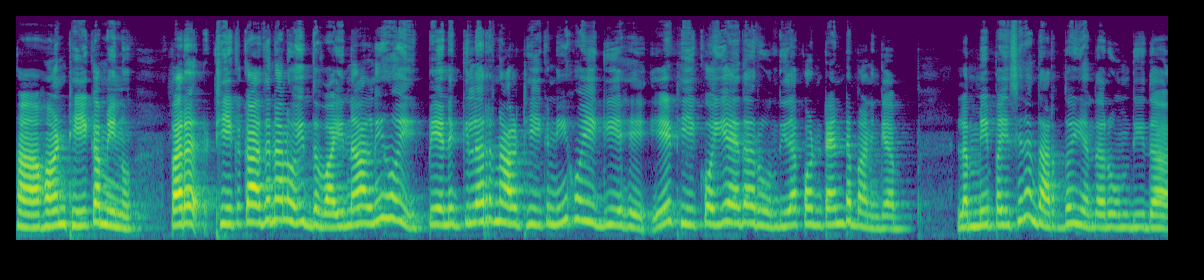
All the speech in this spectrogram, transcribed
ਹਾਂ ਹੁਣ ਠੀਕ ਆ ਮੈਨੂੰ। ਪਰ ਠੀਕ ਕਾਹਦੇ ਨਾਲ ਹੋਈ? ਦਵਾਈ ਨਾਲ ਨਹੀਂ ਹੋਈ? ਪੇਨ ਕਿਲਰ ਨਾਲ ਠੀਕ ਨਹੀਂ ਹੋਈਗੀ ਇਹ? ਇਹ ਠੀਕ ਹੋਈ ਹੈ ਇਹਦਾ ਰੋਂਦੀ ਦਾ ਕੰਟੈਂਟ ਬਣ ਗਿਆ। ਲੰਮੀ ਪਈ ਸੀ ਨਾ ਦਰਦ ਹੋਈ ਜਾਂਦਾ ਰੋਂਦੀ ਦਾ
